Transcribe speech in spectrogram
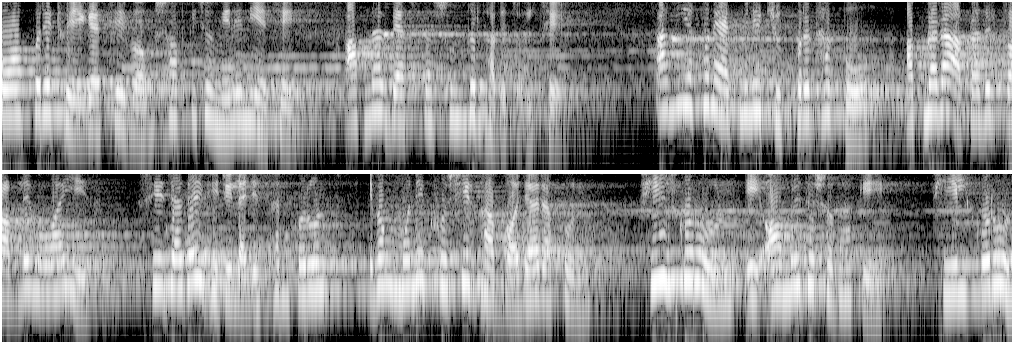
কোঅপারেট হয়ে গেছে এবং সব কিছু মেনে নিয়েছে। আপনার ব্যবসা সুন্দরভাবে চলছে। আমি এখন এক মিনিট চুপ করে থাকব। আপনারা আপনাদের প্রবলেম ওয়াইজ সে জায়গায় ভিজুয়ালাইজেশন করুন এবং মনে খুশির ভাব বজায় রাখুন। ফিল করুন এই অমৃত শোভাকে। ফিল করুন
